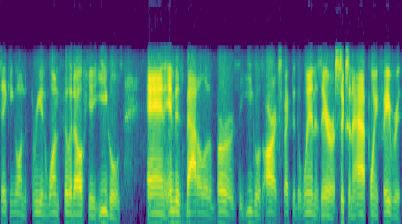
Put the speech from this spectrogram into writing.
taking on the 3 and 1 Philadelphia Eagles. And in this battle of the birds, the Eagles are expected to win as they are a six and a half point favorite.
